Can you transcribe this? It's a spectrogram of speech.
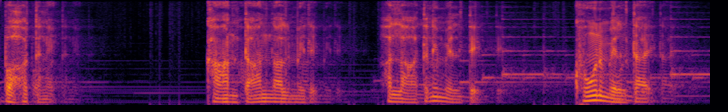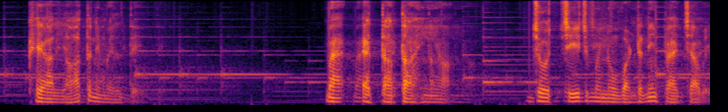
ਬਹੁਤ ਨੇ। ਖਾਨਦਾਨ ਨਾਲ ਮੇਰੇ ਹਾਲਾਤ ਨਹੀਂ ਮਿਲਦੇ। ਖੂਨ ਮਿਲਦਾ ਹੈ ਖਿਆਲਾਤ ਨਹੀਂ ਮਿਲਦੇ। ਮੈਂ ਐਦਾਂ ਤਾਂ ਹੀ ਹਾਂ, ਜੋ ਚੀਜ਼ ਮੈਨੂੰ ਵੰਡਣੀ ਪੈ ਜਾਵੇ,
